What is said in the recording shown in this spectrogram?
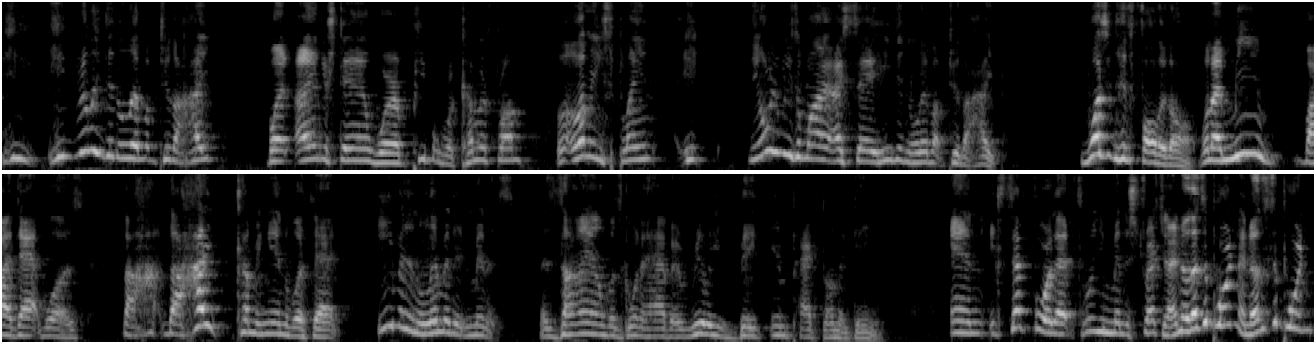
he he really didn't live up to the hype, but I understand where people were coming from let me explain. He, the only reason why I say he didn't live up to the hype wasn't his fault at all. What I mean by that was the the hype coming in was that even in limited minutes, that Zion was going to have a really big impact on the game. And except for that three minute stretch, and I know that's important, I know that's important.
